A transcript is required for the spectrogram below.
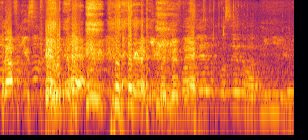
справки из ПНД. ГИБДД. после этого отменили.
